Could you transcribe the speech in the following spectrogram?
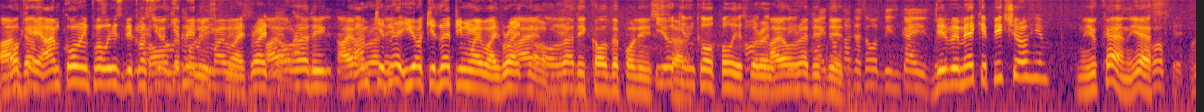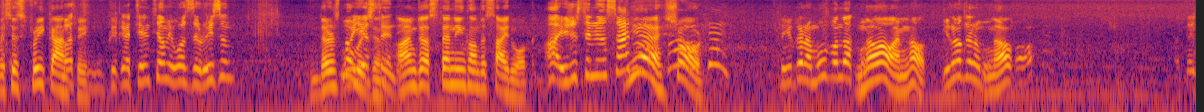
I'm okay, just- I'm calling police because Call you're the kidnapping police, my wife please. right I now. already, I I'm already, kidna- you're kidnapping my wife right I now. already called the police, You sir. can call police for Call it. the I police. already I don't did. understand what this guy is Did we make a picture of him? You can, yes. Okay. This is free But country. c- can you tell me what's the reason? There's no Why you reason. standing? I'm just standing on the sidewalk. Ah, you're just standing on the sidewalk? Yeah, Oh, sure. okay. So you're gonna move or not move? No, I'm not. You're not gonna move? No. Okay,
